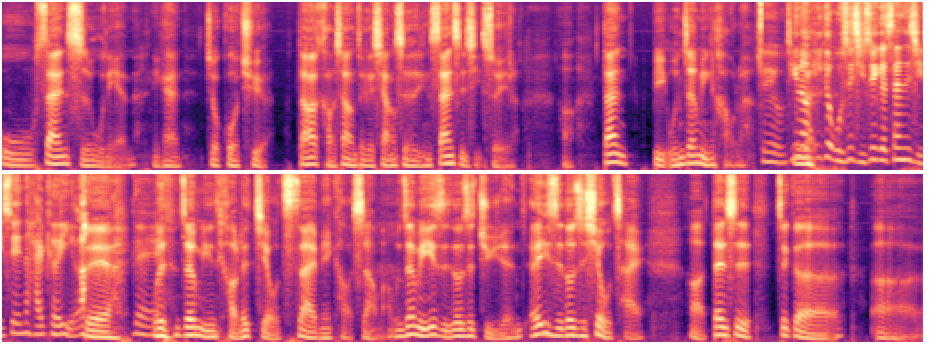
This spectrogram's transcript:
五三十五年，你看就过去了。当他考上这个乡试，已经三十几岁了啊，但。比文征明好了。对，我听到一个五十几岁，一个三十几岁，那还可以了。对啊，对，文征明考了九次还没考上嘛。文征明一直都是举人，哎，一直都是秀才啊。但是这个呃，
